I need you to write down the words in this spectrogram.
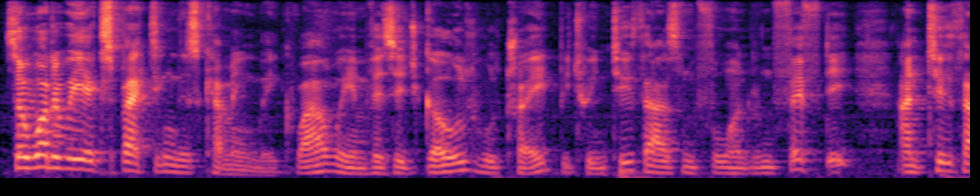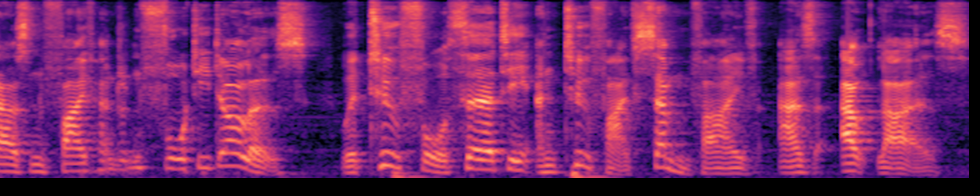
So what are we expecting this coming week? Well, we envisage gold will trade between 2,450 and $2,540, with 2430 and 2575 as outliers.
